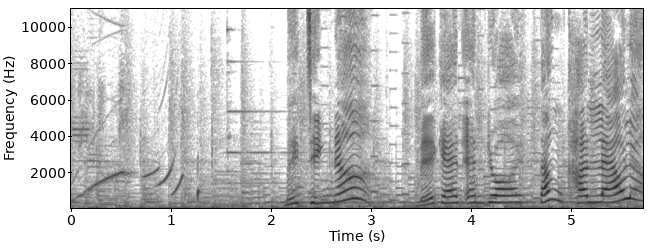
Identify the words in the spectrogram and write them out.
นต์ ไม่จริงนะ เมแกนแอนดรอยตั้งคันแล้วล่ะ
